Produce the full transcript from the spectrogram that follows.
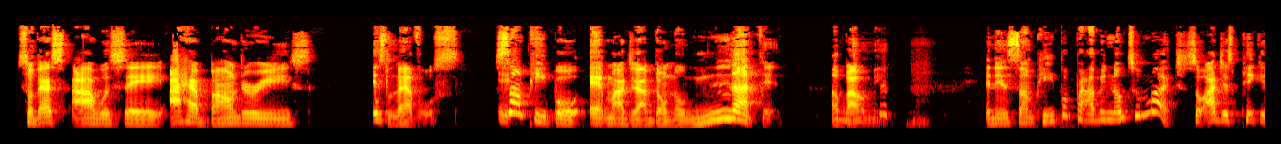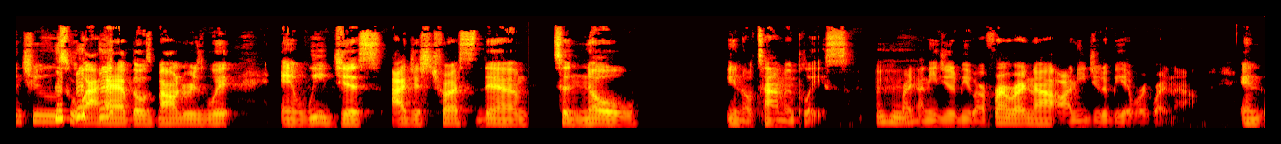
so that's I would say I have boundaries. It's levels. It, Some people at my job don't know nothing about me. and then some people probably know too much. So I just pick and choose who I have those boundaries with and we just I just trust them to know you know time and place. Mm-hmm. Right? I need you to be my friend right now or I need you to be at work right now. And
